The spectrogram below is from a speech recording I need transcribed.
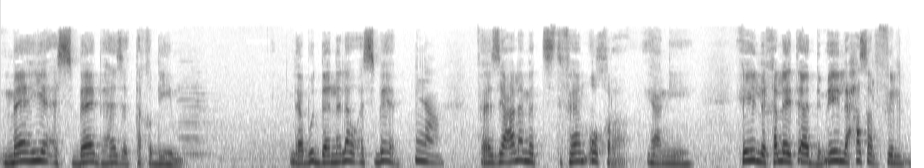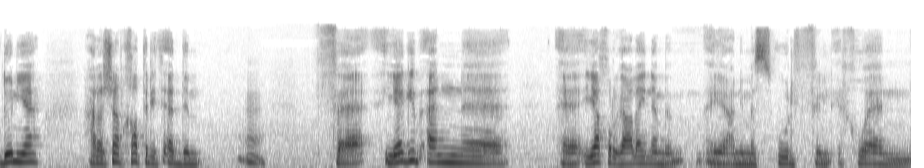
ما هي أسباب هذا التقديم؟ لابد أن له أسباب. نعم. فهذه علامة استفهام أخرى. يعني إيه اللي خلاه يتقدم؟ إيه اللي حصل في الدنيا علشان خاطر يتقدم؟ فيجب أن آه، يخرج علينا م- يعني مسؤول في الإخوان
